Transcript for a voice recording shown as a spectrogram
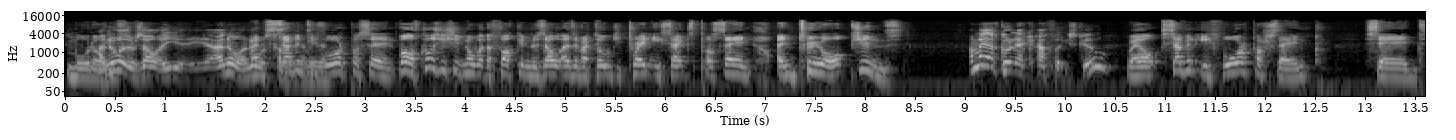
Morons. I know what the result is. I know, I know and seventy-four percent. Well, of course you should know what the fucking result is. If I told you twenty-six percent and two options, I might have gone to a Catholic school. Well, 74% said,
